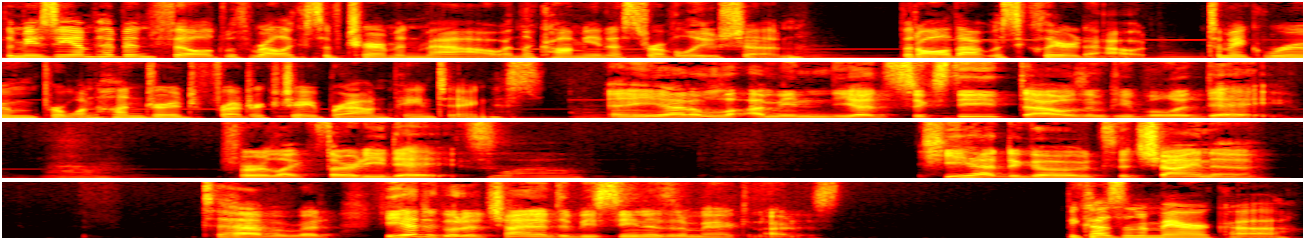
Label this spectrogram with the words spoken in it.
The museum had been filled with relics of Chairman Mao and the Communist Revolution, but all that was cleared out to make room for 100 Frederick J. Brown paintings. And he had a lot, I mean, he had 60,000 people a day Wow. for like 30 days. Wow. He had to go to China to have a red. He had to go to China to be seen as an American artist. Because in America,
